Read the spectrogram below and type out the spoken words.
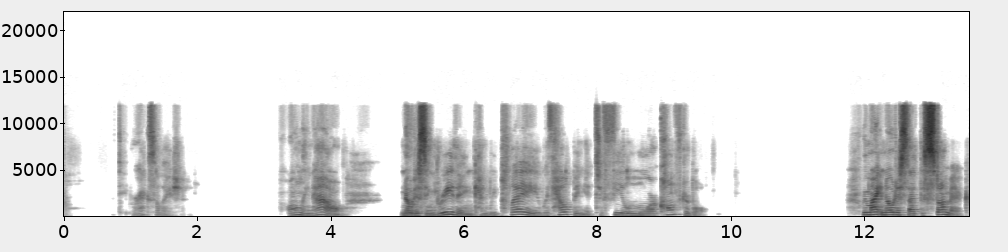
a deeper exhalation. Only now, noticing breathing, can we play with helping it to feel more comfortable. We might notice that the stomach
